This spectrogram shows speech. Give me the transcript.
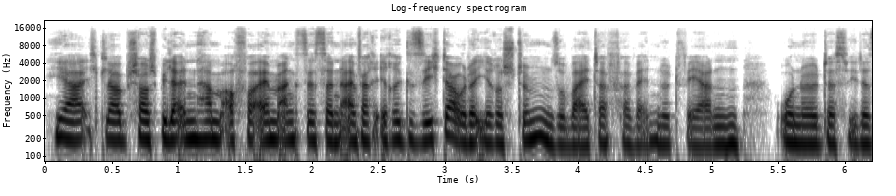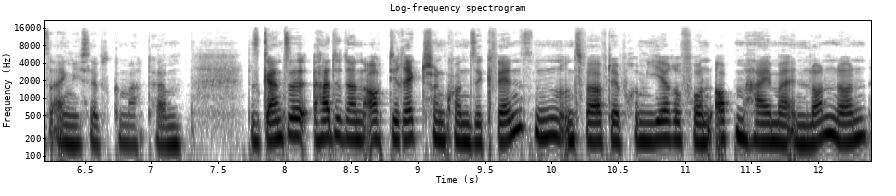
Ja, ich glaube, SchauspielerInnen haben auch vor allem Angst, dass dann einfach ihre Gesichter oder ihre Stimmen so weiter verwendet werden, ohne dass sie das eigentlich selbst gemacht haben. Das Ganze hatte dann auch direkt schon Konsequenzen, und zwar auf der Premiere von Oppenheimer in London.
